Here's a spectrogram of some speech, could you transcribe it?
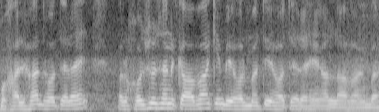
مخالفت ہوتے رہے اور خصوصاً کعبہ کی بے حرمتی ہوتے رہے اللہ اکبر،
